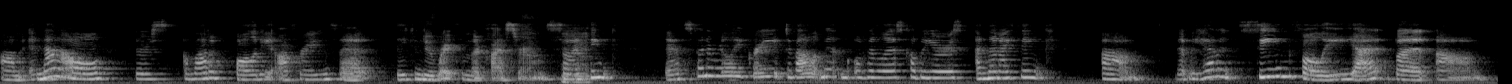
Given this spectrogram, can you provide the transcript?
Um, and now there's a lot of quality offerings that they can do right from their classrooms. So mm-hmm. I think that's been a really great development over the last couple years. And then I think um, that we haven't seen fully yet, but um,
